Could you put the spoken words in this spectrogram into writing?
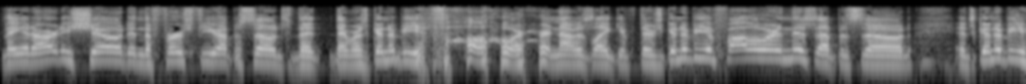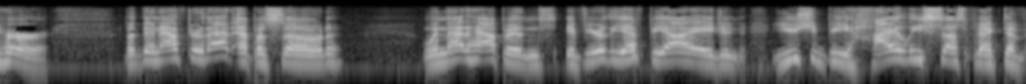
they had already showed in the first few episodes that there was going to be a follower, and I was like, if there's going to be a follower in this episode, it's going to be her. But then after that episode, when that happens, if you're the FBI agent, you should be highly suspect of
